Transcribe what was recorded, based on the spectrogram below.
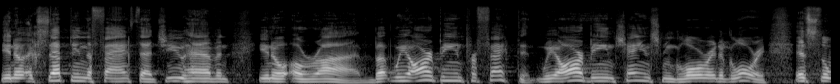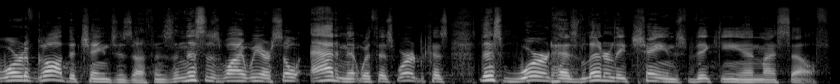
you know, accepting the fact that you haven't, you know, arrived. But we are being perfected. We are being changed from glory to glory. It's the Word of God that changes us. And this is why we are so adamant with this Word, because this Word has literally changed Vicki and myself.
